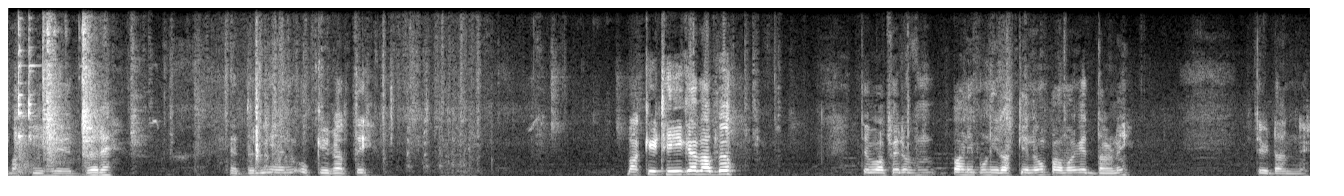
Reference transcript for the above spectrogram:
ਬਾਕੀ ਇਹ ਇੱਧਰ ਇੱਧਰ ਵੀ ਐਨ ਓਕੇ ਕਰਤੇ। ਬਾਕੀ ਠੀਕ ਹੈ ਬਾਬਿਓ। ਤੇ ਵਾ ਫਿਰ ਪਾਣੀ ਪੂਣੀ ਰੱਖ ਕੇ ਨਾ ਪਾਵਾਂਗੇ ਦਾਣੇ ਤੇ ਡਨ। ਨੇ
